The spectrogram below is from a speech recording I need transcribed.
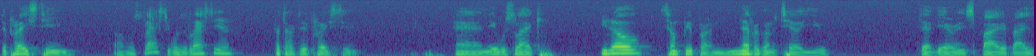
the praise team. Uh, was last year? Was it last year? I talked to the praise team, and it was like, you know, some people are never going to tell you that they're inspired by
